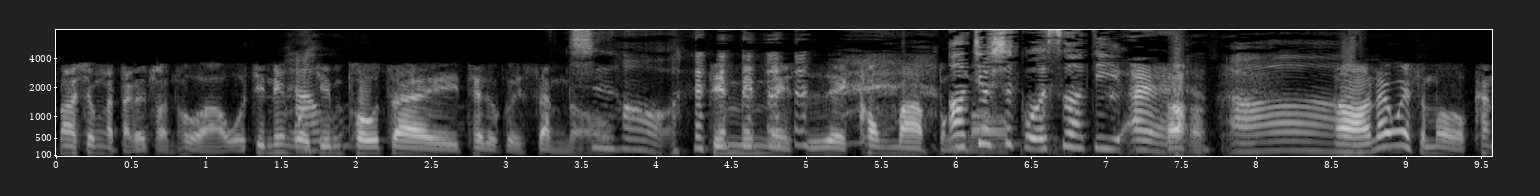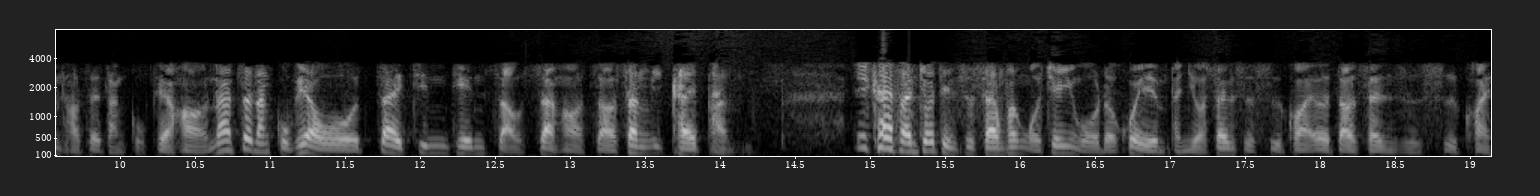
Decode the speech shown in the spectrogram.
那兄啊，打个传后啊！我今天我已经 po 在 Telegram 上了、是哦，哦，平民美食的控骂崩哦，就是国硕第二啊哦，啊。那为什么我看好这档股票哈？那这档股票我在今天早上哈，早上一开盘，一开盘九点十三分，我建议我的会员朋友三十四块二到三十四块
